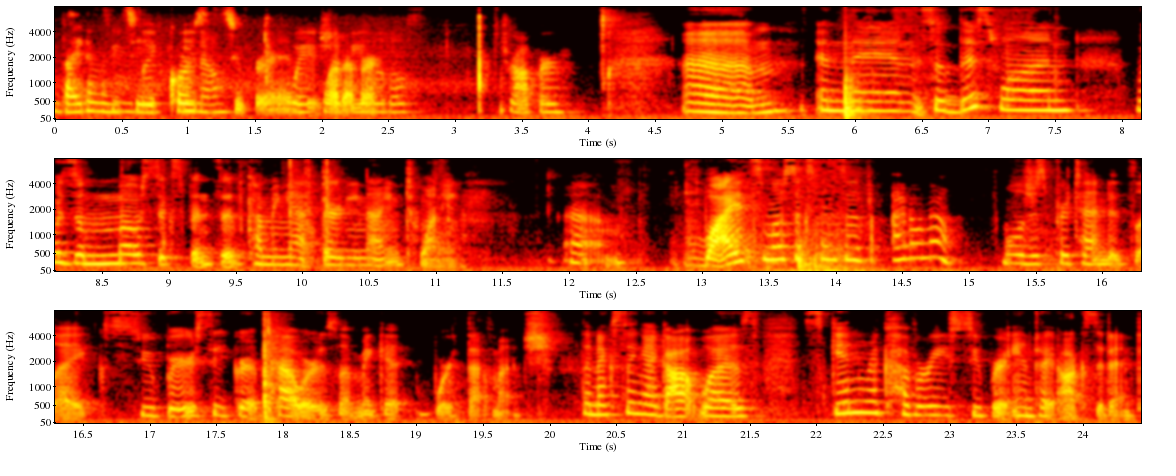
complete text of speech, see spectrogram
vitamin C, like, of course you know, super in. Whatever. Should be a little dropper. Um, and then so this one was the most expensive, coming at thirty nine twenty. Um, why it's most expensive, I don't know. We'll just pretend it's like super secret powers that make it worth that much. The next thing I got was Skin Recovery Super Antioxidant.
